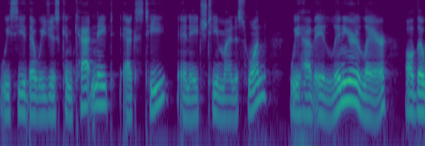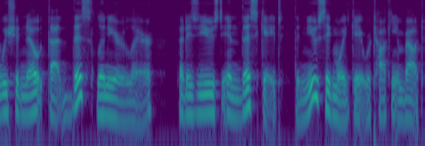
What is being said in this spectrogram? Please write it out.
we see that we just concatenate xt and ht minus 1. We have a linear layer, although we should note that this linear layer that is used in this gate, the new sigmoid gate we're talking about,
